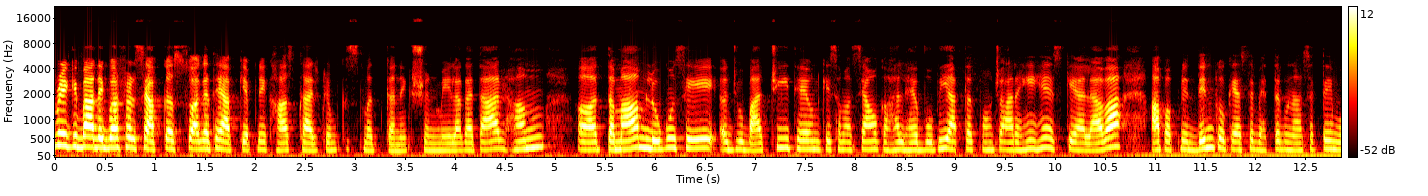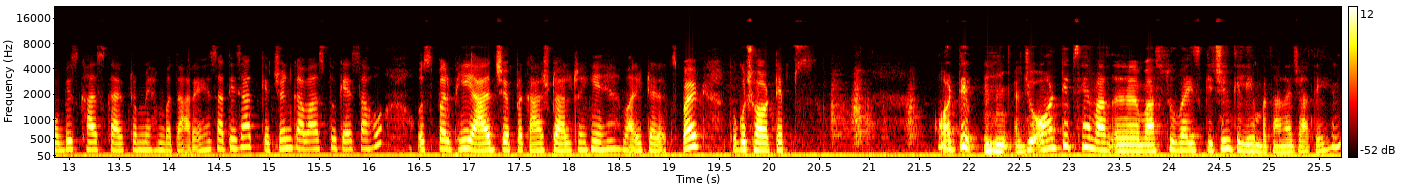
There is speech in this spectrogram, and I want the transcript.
ब्रेक के बाद एक बार फिर से आपका स्वागत है आपके अपने खास कार्यक्रम किस्मत कनेक्शन में। लगातार हम तमाम लोगों से जो बातचीत है, उनकी समस्याओं का हल है, वो भी आप तक पहुँचा रहे हैं। इसके अलावा आप अपने दिन को कैसे बेहतर बना सकते हैं, वो भी इस खास कार्यक्रम में हम बता रहे हैं। साथ ही साथ किचन का वास्तु कैसा हो, उस पर भी आज प्रकाश डाल रही हैं हमारी टेल एक्सपर्ट। तो कुछ और टिप्स? और टिप, जो और टिप्स हैं वास्तु वाइज किचन के लिए हम बताना चाहते हैं।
